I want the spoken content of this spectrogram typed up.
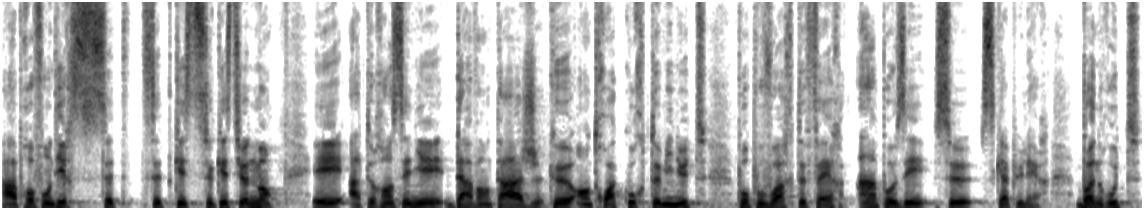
à approfondir ce questionnement et à te renseigner davantage qu'en trois courtes minutes pour pouvoir te faire imposer ce scapulaire. Bonne route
